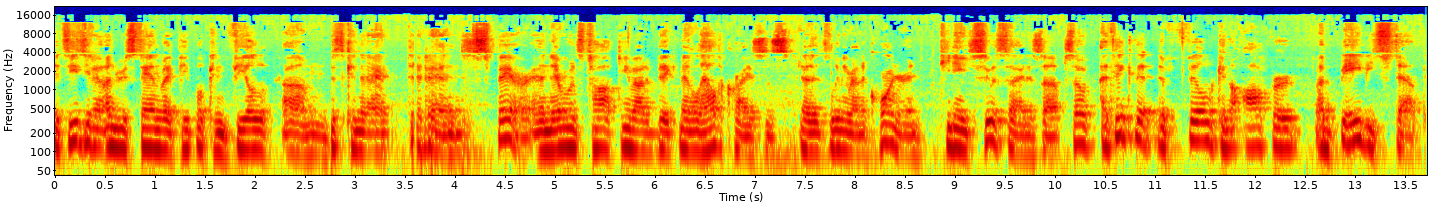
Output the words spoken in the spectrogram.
It's easy to understand why people can feel um, disconnected and despair. And everyone's talking about a big mental health crisis that is looming around the corner, and teenage suicide is up. So I think that the film can offer a baby step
